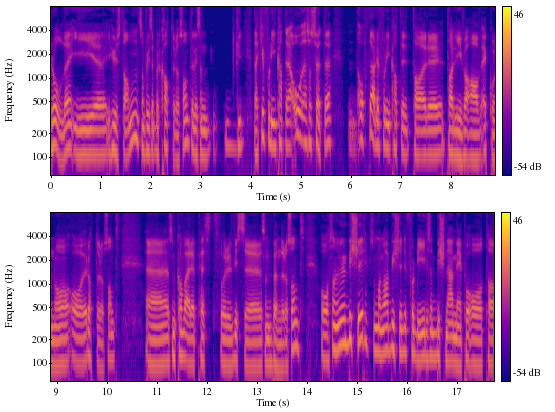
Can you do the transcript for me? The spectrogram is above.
rolle i, i husstanden, som f.eks. katter og sånt. Det er, liksom, det er ikke fordi katter er 'å, de er så søte'. Ofte er det fordi katter tar, tar livet av ekorn og, og rotter og sånt. Uh, som kan være pest for visse sånn, bønder og sånt. Og sammen med bikkjer, som mange har bikkjer fordi liksom, bikkjene er med på å ta,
